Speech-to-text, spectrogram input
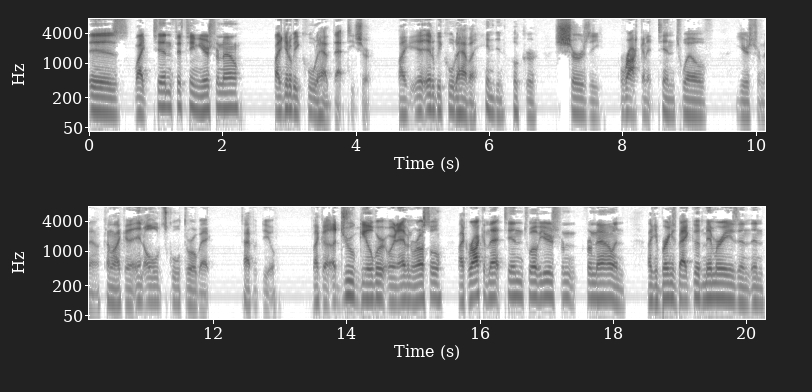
is like 10, 15 years from now, like it'll be cool to have that T-shirt. Like it, it'll be cool to have a Hendon Hooker jersey rocking it 10, 12 years from now, kind of like a, an old school throwback type of deal, like a, a Drew Gilbert or an Evan Russell, like rocking that 10, 12 years from from now, and like it brings back good memories and and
